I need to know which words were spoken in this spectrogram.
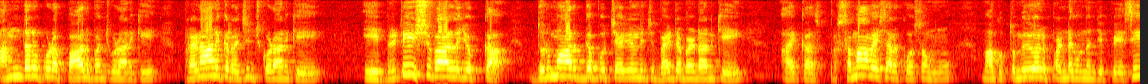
అందరూ కూడా పాలు పంచుకోవడానికి ప్రణాళిక రచించుకోవడానికి ఈ బ్రిటిష్ వాళ్ళ యొక్క దుర్మార్గపు చర్యల నుంచి బయటపడడానికి ఆ యొక్క సమావేశాల కోసం మాకు తొమ్మిది రోజుల పండగ ఉందని చెప్పేసి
